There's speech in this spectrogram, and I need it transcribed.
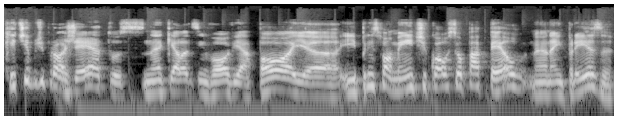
que tipo de projetos né, que ela desenvolve e apoia, e principalmente qual o seu papel né, na empresa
